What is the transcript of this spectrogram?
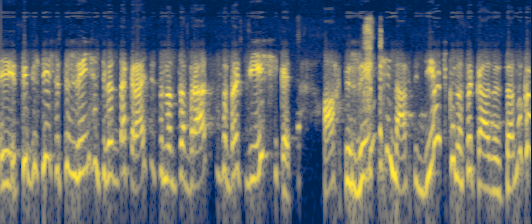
и ты объясняешь, что ты женщина, тебе надо краситься, надо забраться, собрать вещи, говорит, ах, ты женщина, ах, ты девочка у нас оказывается, а ну-ка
